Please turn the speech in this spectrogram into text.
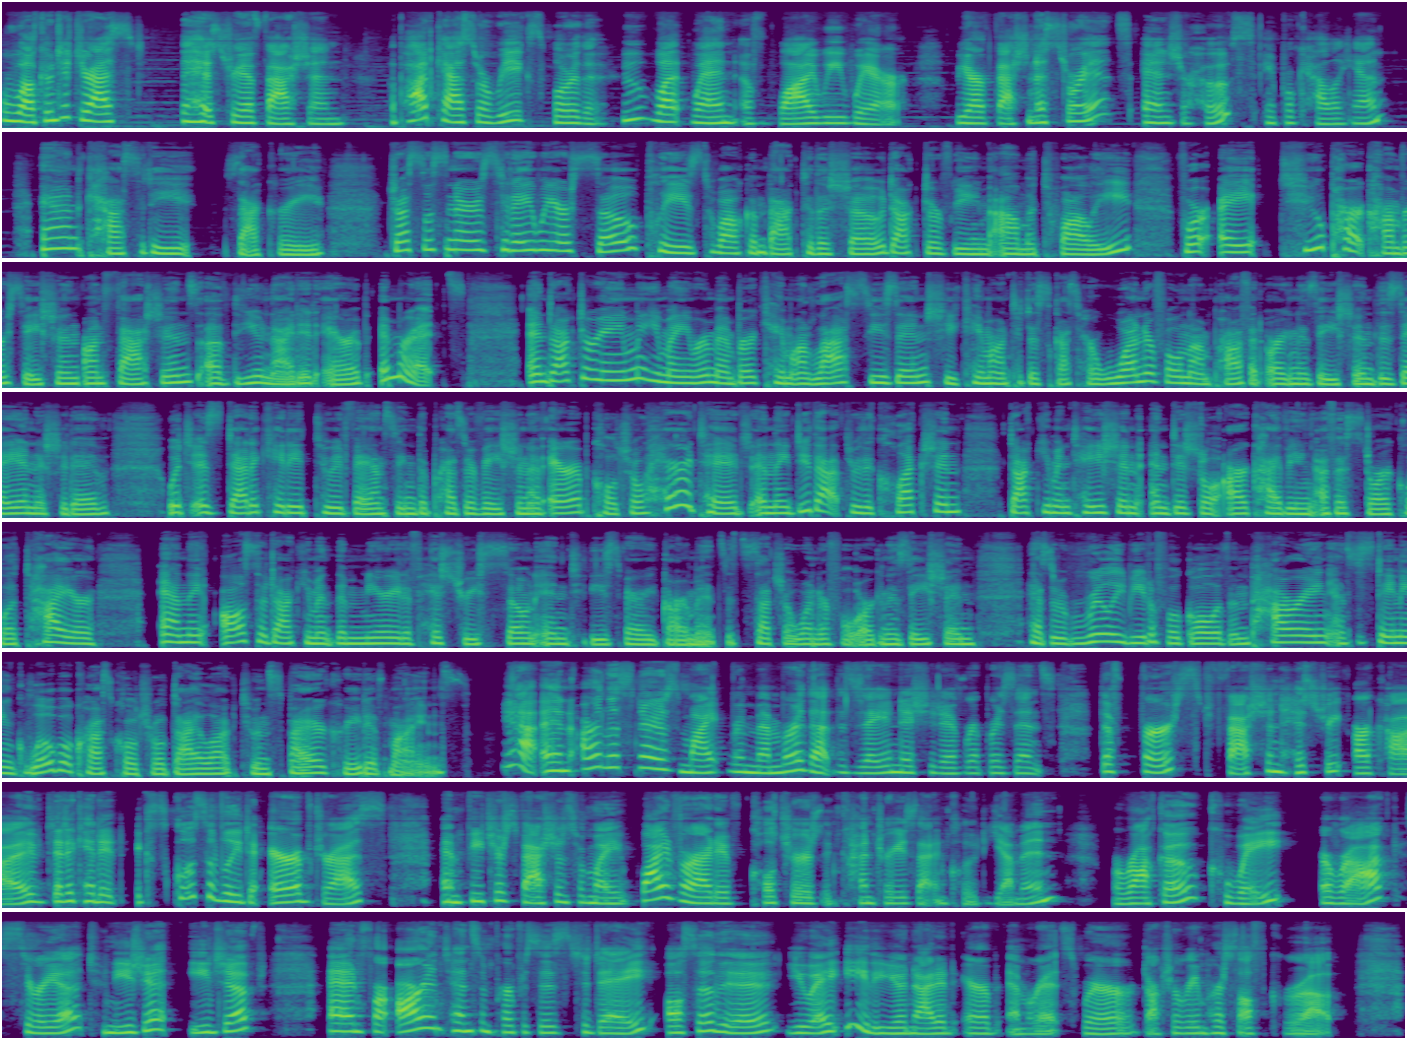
Welcome to Dressed, the History of Fashion, a podcast where we explore the who, what, when of why we wear. We are fashion historians and your hosts, April Callahan and Cassidy Zachary. Dress listeners, today we are so pleased to welcome back to the show Dr. Reem El Mutwalli for a two part conversation on fashions of the United Arab Emirates. And Dr. Reem, you may remember, came on last season. She came on to discuss her wonderful nonprofit organization, the Zay Initiative, which is dedicated to advancing the preservation of Arab cultural heritage. And they do that through the collection, documentation, and digital archiving of historical attire. And they also document the myriad of history sewn into these very garments. It's such a wonderful organization. It has a really beautiful goal of empowering and sustaining global cross cultural dialogue to inspire creative minds. Yeah, and our listeners might remember that the Zay Initiative represents the first fashion history archive dedicated exclusively to Arab dress and features fashions from a wide variety of cultures and countries that include Yemen, Morocco, Kuwait, Iraq, Syria, Tunisia, Egypt, and for our intents and purposes today, also the UAE, the United Arab Emirates, where Dr. Reem herself grew up.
